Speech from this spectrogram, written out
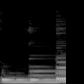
Call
